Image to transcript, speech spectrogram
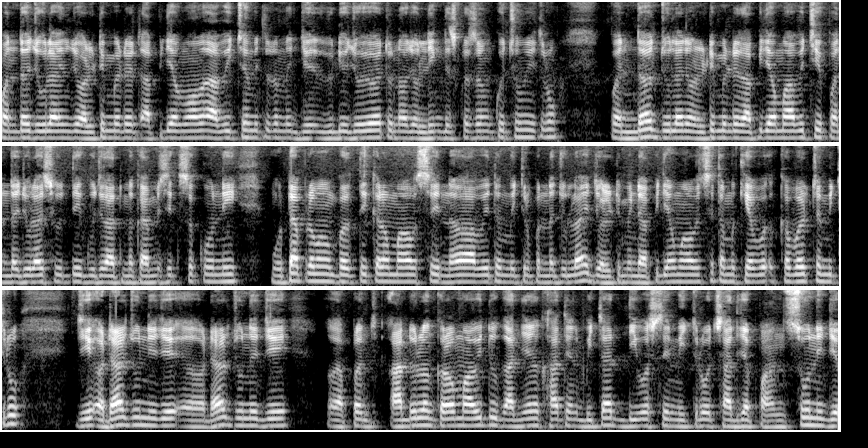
પંદર જુલાઈનું જે અલ્ટિમેટ આપી દેવામાં આવી છે મિત્રો, તમે જે વીડિયો જોયો હોય તો ન જો લિંક ડિસ્ક્રિપ્શન મૂકું છું મિત્રો. પંદર જુલાઈનું અલ્ટિમેટ આપી દેવામાં આવે છે. પંદર જુલાઈ સુધી ગુજરાતમાં કામી શિક્ષકોની મોટા પ્રમાણમાં ભરતી કરવામાં આવશે. ન આવે તો મિત્રો, પંદર જુલાઈ જે અલ્ટિમેટ આપી દેવામાં આવશે. તમને ખબર છે મિત્રો, જે અઢાર જૂને જે અઢાર જૂને જે આંદોલન કરવામાં આવ્યું હતું ગાંધીનગર ખાતે અને બીજા દિવસે મિત્રો હજાર પાંચસોની જે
